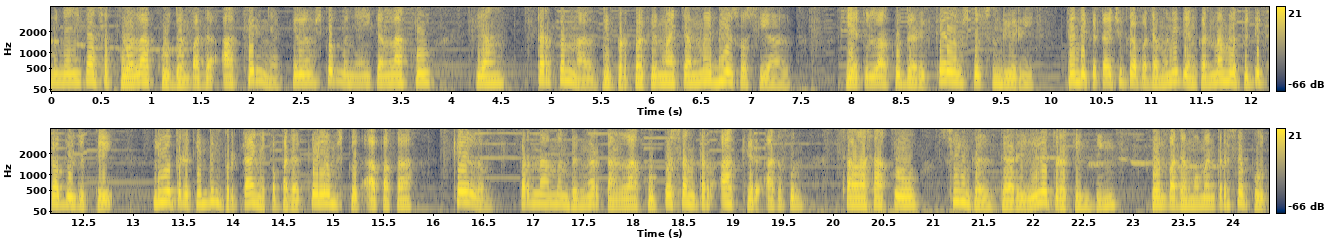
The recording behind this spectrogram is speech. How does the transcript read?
menyanyikan sebuah lagu dan pada akhirnya Callum Scott menyanyikan lagu yang terkenal di berbagai macam media sosial yaitu lagu dari Callum Scott sendiri. Dan diketahui juga pada menit yang ke-6 lebih 30 detik Leo terginting bertanya kepada Callum Scott apakah Callum pernah mendengarkan lagu pesan terakhir ataupun salah satu single dari Leo terginting dan pada momen tersebut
